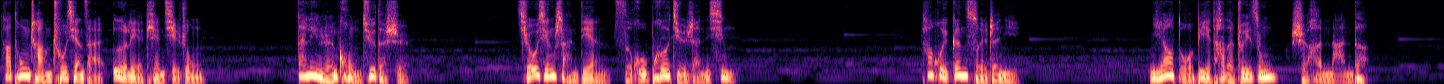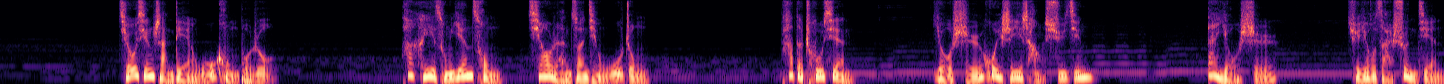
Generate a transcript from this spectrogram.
它通常出现在恶劣天气中，但令人恐惧的是，球形闪电似乎颇具人性。它会跟随着你，你要躲避它的追踪是很难的。球形闪电无孔不入，它可以从烟囱悄然钻进屋中。它的出现，有时会是一场虚惊，但有时，却又在瞬间。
